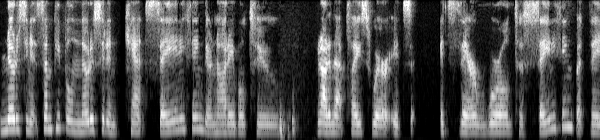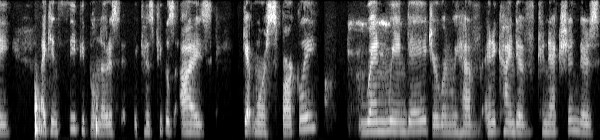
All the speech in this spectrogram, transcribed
noticing it. Some people notice it and can't say anything. They're not able to. They're not in that place where it's it's their world to say anything, but they. I can see people notice it because people's eyes get more sparkly when we engage or when we have any kind of connection. There's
